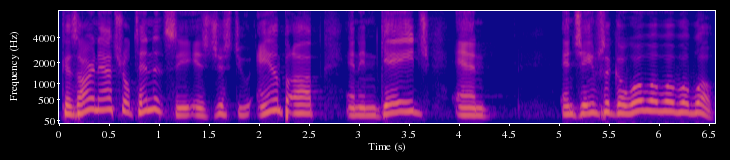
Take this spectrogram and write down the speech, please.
Because our natural tendency is just to amp up and engage and and James would go, Whoa, whoa, whoa, whoa, whoa.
